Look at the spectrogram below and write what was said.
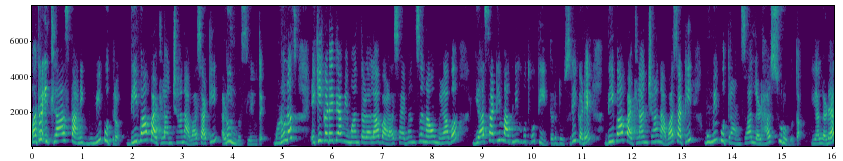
मात्र इथला स्थानिक भूमिपुत्र दिबा पाटलांच्या नावासाठी अडून बसले होते. म्हणूनच एकीकडे त्या विमानतळाला बाळासाहेबांचं नाव मिळावं यासाठी मागणी होत होती तर दुसरीकडे दिबा पाटलांच्या नावासाठी भूमिपुत्रांचा लढा सुरू होता. या लढ्यात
